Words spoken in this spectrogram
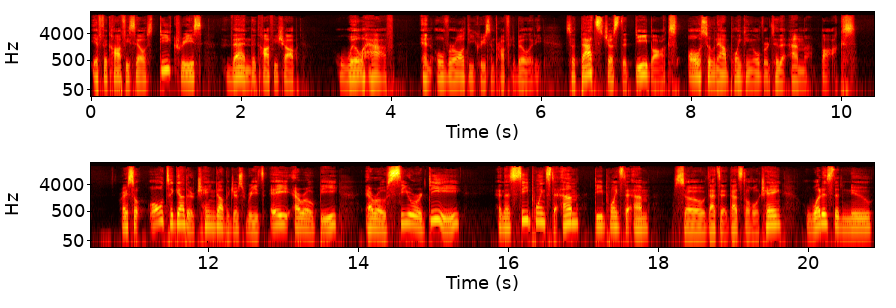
If the coffee sales decrease, then the coffee shop will have an overall decrease in profitability. So that's just the D box, also now pointing over to the M box right? So all together, chained up, it just reads A arrow B, arrow C or D, and then C points to M, D points to M. So that's it. That's the whole chain. What is the new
